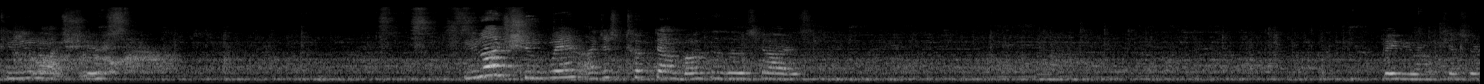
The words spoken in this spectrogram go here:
Can you not shoot? You not shoot, man. I just took down both of those guys. Baby round kisser.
